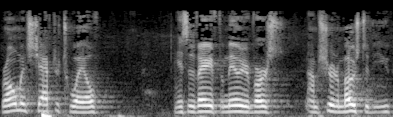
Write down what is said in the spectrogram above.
Romans chapter 12. This is a very familiar verse, I'm sure, to most of you,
